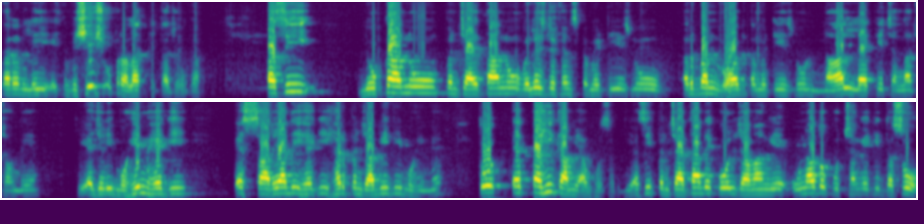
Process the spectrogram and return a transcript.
ਕਰਨ ਲਈ ਇੱਕ ਵਿਸ਼ੇਸ਼ ਉਪਰਾਲਾ ਕੀਤਾ ਜਾਊਗਾ। ਅਸੀਂ ਲੋਕਾਂ ਨੂੰ, ਪੰਚਾਇਤਾਂ ਨੂੰ ਵਿਲੇਜ ਡਿਫੈਂਸ ਕਮੇਟੀਆਂ ਨੂੰ ਅਰਬਨ ਵਾਰਡ ਕਮੇਟੀਆਂ ਨੂੰ ਨਾਲ ਲੈ ਕੇ ਚੱਲਣਾ ਚਾਹੁੰਦੇ ਹਾਂ ਕਿ ਇਹ ਜਿਹੜੀ ਮੁਹਿੰਮ ਹੈਗੀ, ਇਹ ਸਾਰਿਆਂ ਦੀ ਹੈਗੀ, ਹਰ ਪੰਜਾਬੀ ਦੀ ਮੁਹਿੰਮ ਹੈ। ਤੋਂ ਇਹ ਤਾਂ ਹੀ ਕਾਮਯਾਬ ਹੋ ਸਕਦੀ ਹੈ। ਅਸੀਂ ਪੰਚਾਇਤਾਂ ਦੇ ਕੋਲ ਜਾਵਾਂਗੇ ਉਹਨਾਂ ਤੋਂ ਪੁੱਛਾਂਗੇ ਕਿ ਦੱਸੋ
